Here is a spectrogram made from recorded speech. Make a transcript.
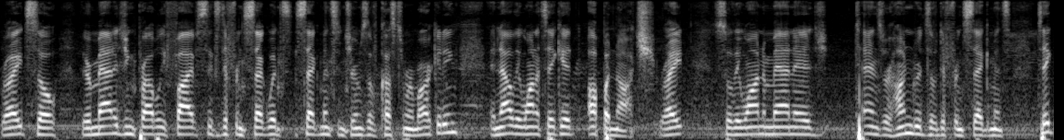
right? So they're managing probably five, six different segments segments in terms of customer marketing, and now they want to take it up a notch, right? So they want to manage tens or hundreds of different segments, take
